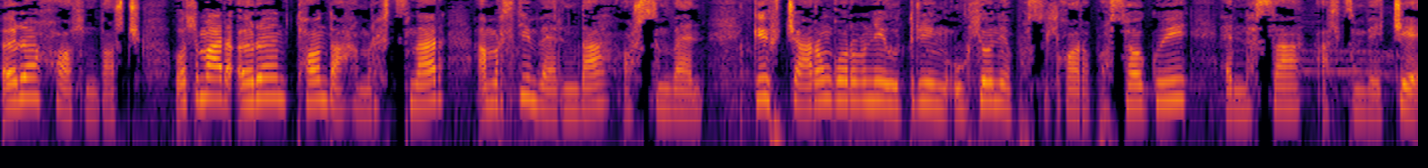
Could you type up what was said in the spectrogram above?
оройн хоолнд орж, улмаар оройн тоонд хамрагдсанаар амралтын байранда орсон байна. Гэвч 13-ны өдрийн өглөөний босолгоор босоогүй амнасаа алдсан байжээ.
